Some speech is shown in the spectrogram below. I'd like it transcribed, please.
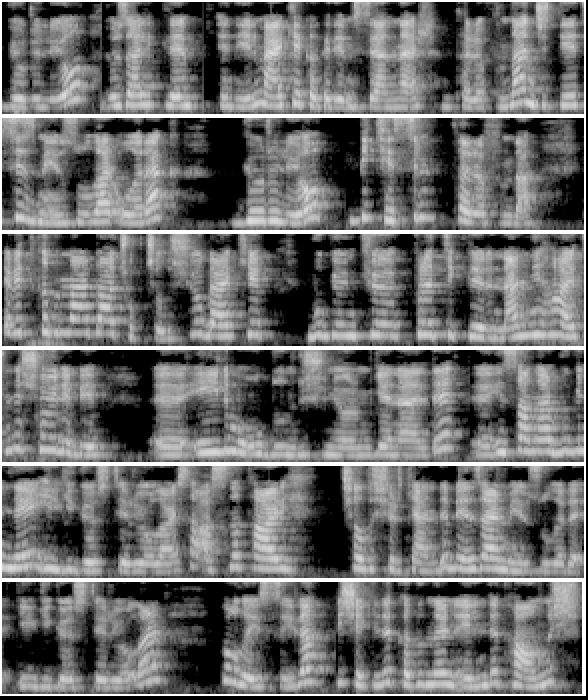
görülüyor. Özellikle ne diyelim erkek akademisyenler tarafından ciddiyetsiz mevzular olarak görülüyor bir kesim tarafından. Evet kadınlar daha çok çalışıyor. Belki bugünkü pratiklerinden nihayetinde şöyle bir eğilim olduğunu düşünüyorum genelde. E, insanlar bugün neye ilgi gösteriyorlarsa aslında tarih çalışırken de benzer mevzulara ilgi gösteriyorlar. Dolayısıyla bir şekilde kadınların elinde kalmış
